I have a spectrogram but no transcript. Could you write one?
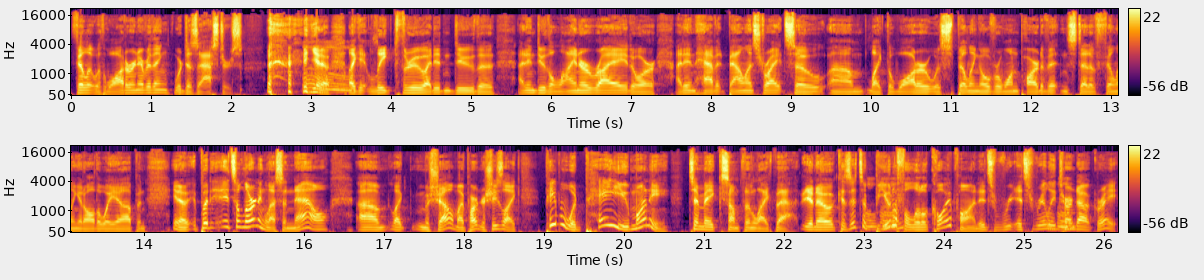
fill it with water and everything were disasters you know like it leaked through. I didn't do the i didn't do the liner right or i didn't have it balanced right. So um, like the water was spilling over one part of it instead of filling it all the way up. And you know but it's a learning lesson now. Um, like michelle my partner she's like people would pay you money to make something like that you know because it's a beautiful little koi pond. It's re- it's really turned out great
